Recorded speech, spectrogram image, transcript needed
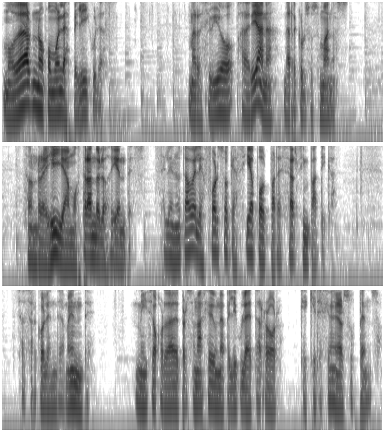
moderno como en las películas. Me recibió Adriana, de Recursos Humanos. Sonreía, mostrando los dientes. Se le notaba el esfuerzo que hacía por parecer simpática. Se acercó lentamente. Me hizo acordar el personaje de una película de terror que quiere generar suspenso.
